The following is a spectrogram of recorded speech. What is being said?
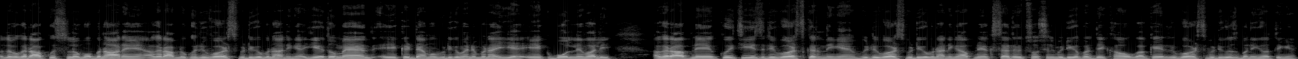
मतलब अगर आप कोई स्लोमो बना रहे हैं, अगर आपने कोई रिवर्स वीडियो बनानी है, ये तो मैं एक डेमो वीडियो मैंने बनाई है, एक बोलने वाली। अगर आपने कोई चीज़ रिवर्स करनी है रिवर्स वीडियो बनानी है, आपने अक्सर सोशल मीडिया पर देखा होगा कि रिवर्स वीडियोस बनी होती हैं।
